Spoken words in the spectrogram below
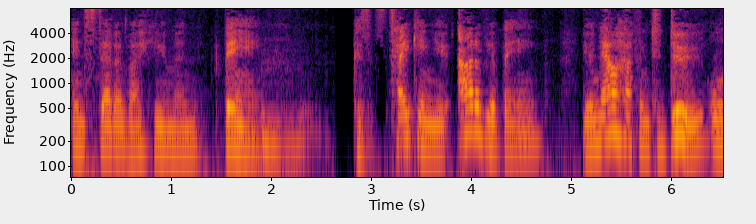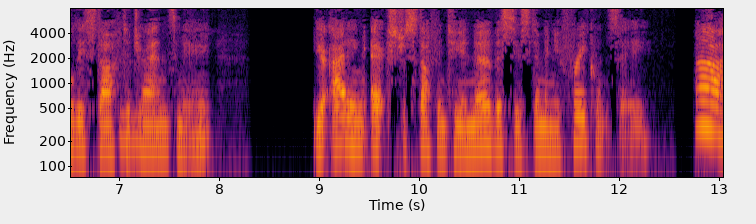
instead of a human being. Because it's taking you out of your being. You're now having to do all this stuff to transmute. You're adding extra stuff into your nervous system and your frequency. Ah,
